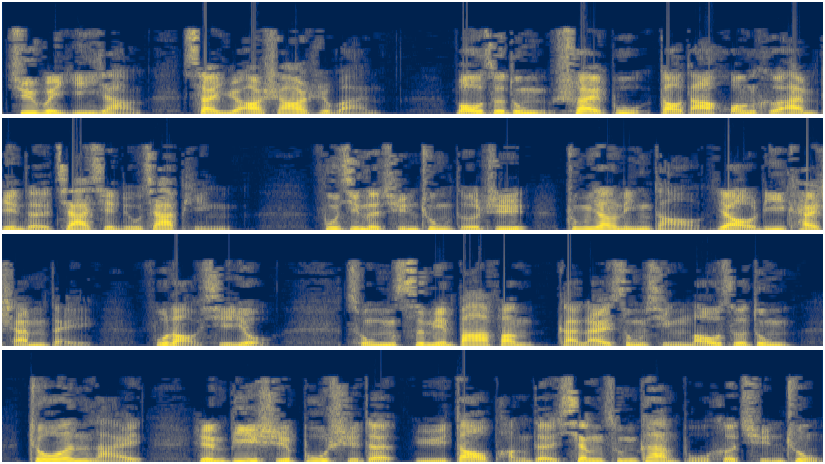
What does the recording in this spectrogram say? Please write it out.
军委营养，三月二十二日晚，毛泽东率部到达黄河岸边的嘉县刘家坪。附近的群众得知中央领导要离开陕北，扶老携幼，从四面八方赶来送行毛泽东。周恩来、任弼时不时的与道旁的乡村干部和群众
